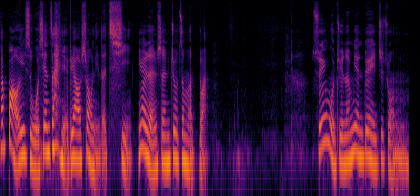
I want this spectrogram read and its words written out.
那不好意思，我现在也不要受你的气，因为人生就这么短。所以我觉得面对这种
